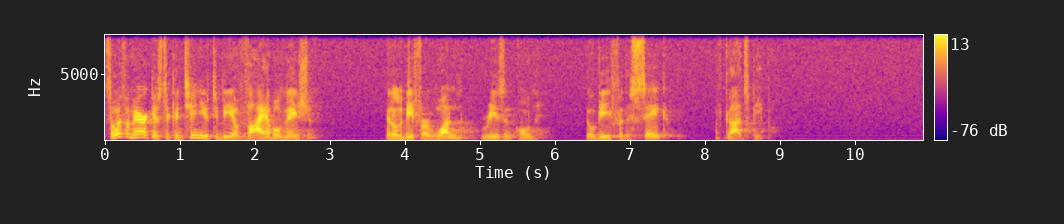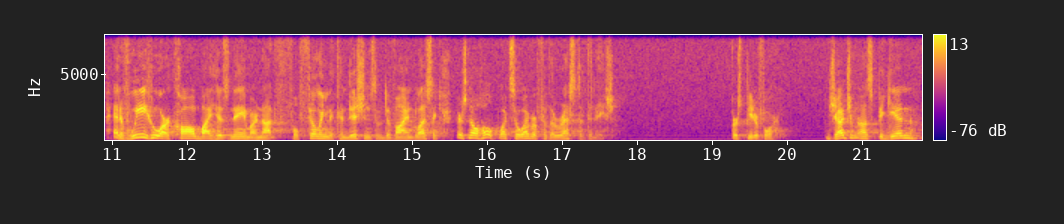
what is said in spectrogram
So, if America is to continue to be a viable nation, then it'll be for one reason only it will be for the sake of God's people. And if we who are called by his name are not fulfilling the conditions of divine blessing, there's no hope whatsoever for the rest of the nation. 1 Peter 4. Judgment must begin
